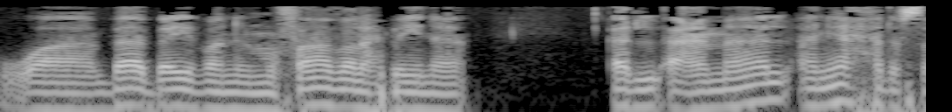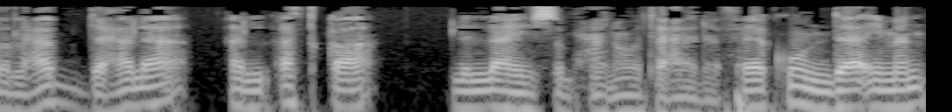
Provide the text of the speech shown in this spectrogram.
وباب أيضا المفاضلة بين الأعمال أن يحرص العبد على الأتقى لله سبحانه وتعالى فيكون دائما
